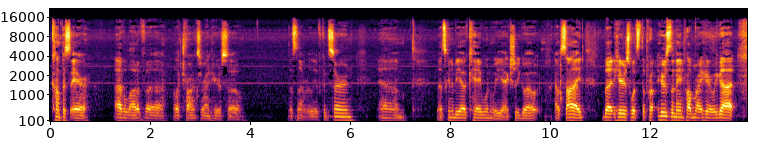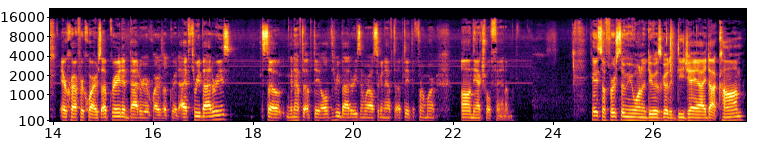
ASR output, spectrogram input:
Compass Error. I have a lot of uh, electronics around here, so that's not really of concern. Um, that's going to be okay when we actually go out outside. But here's what's the here's the main problem right here. We got aircraft requires upgrade and battery requires upgrade. I have three batteries, so I'm going to have to update all the three batteries, and we're also going to have to update the firmware on the actual Phantom. Okay, so first thing we want to do is go to DJI.com,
